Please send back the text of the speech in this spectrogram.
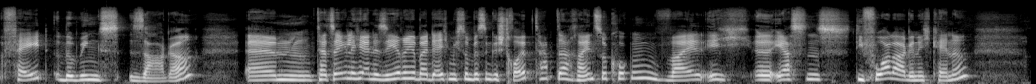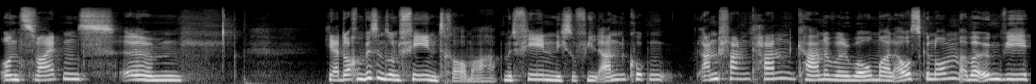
Fate the Wings Saga. Ähm, tatsächlich eine Serie, bei der ich mich so ein bisschen gesträubt habe, da reinzugucken, weil ich äh, erstens die Vorlage nicht kenne und zweitens ähm, ja doch ein bisschen so ein Feentrauma habe. Mit Feen nicht so viel angucken, anfangen kann. Carnival Row mal ausgenommen, aber irgendwie,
